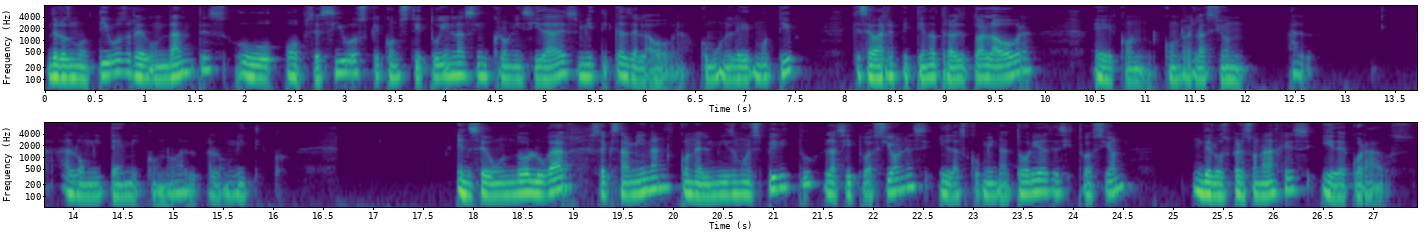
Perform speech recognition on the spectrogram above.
de los motivos redundantes u obsesivos que constituyen las sincronicidades míticas de la obra, como un leitmotiv que se va repitiendo a través de toda la obra eh, con, relación al, a lo mitémico, ¿no? a lo mítico. En segundo lugar, se examinan con el mismo espíritu las situaciones y las combinatorias de situación de los personajes y decorados.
